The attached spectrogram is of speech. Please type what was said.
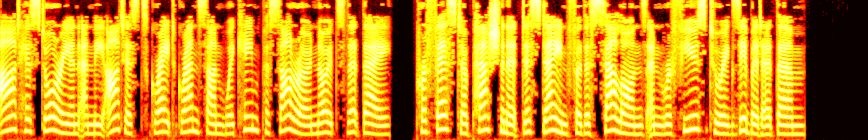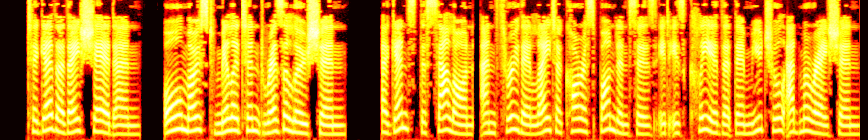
Art historian and the artist's great-grandson Joachim Pissarro notes that they professed a passionate disdain for the salons and refused to exhibit at them. Together they shared an almost militant resolution against the Salon, and through their later correspondences it is clear that their mutual admiration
